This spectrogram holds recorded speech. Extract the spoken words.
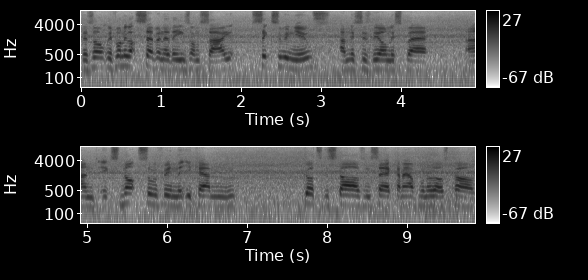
there's only, we've only got seven of these on site, six are in use, and this is the only spare. And it's not something that you can go to the stars and say, can I have one of those cars?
